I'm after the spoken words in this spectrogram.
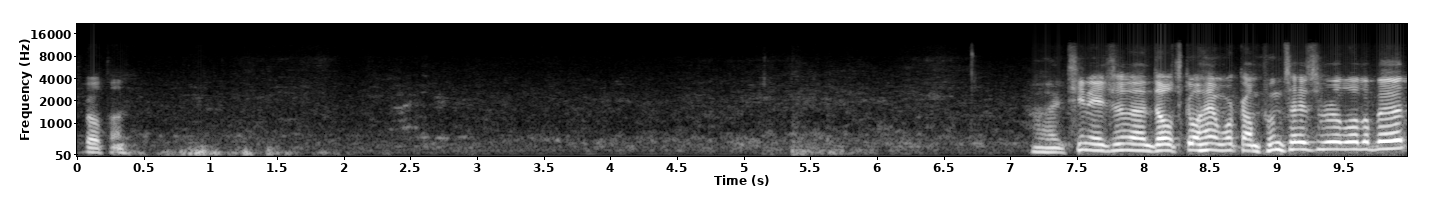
It's built on. All right, teenagers and adults, go ahead and work on poomsae for a little bit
